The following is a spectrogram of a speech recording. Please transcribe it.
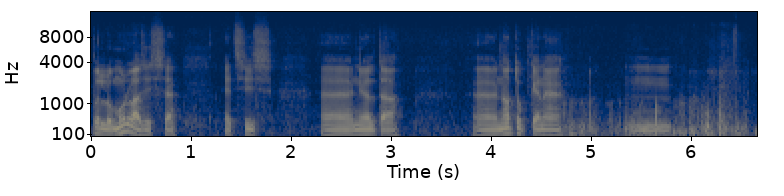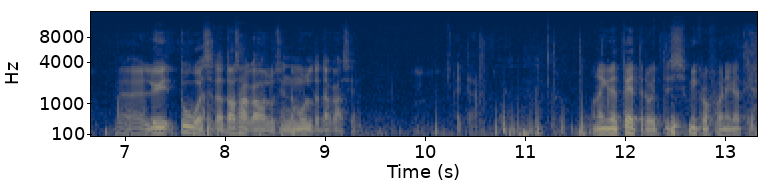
põllumulla sisse, et siis äh, nii-öelda äh, natukene mm, äh, lüü-, tuua seda tasakaalu sinna mulda tagasi. aitäh ma nägin, et Peeter võttis mikrofoni kätte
